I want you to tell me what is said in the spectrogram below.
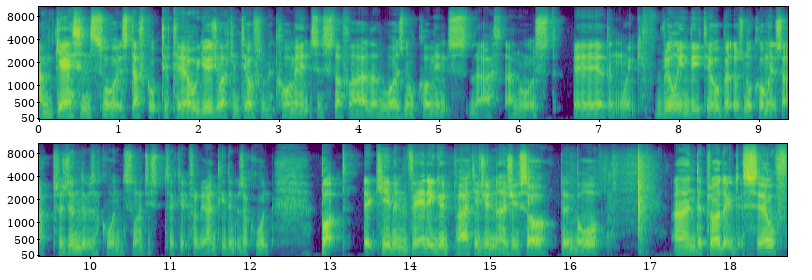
I'm guessing so. It's difficult to tell. Usually, I can tell from the comments and stuff like that. There was no comments that I, I noticed. Uh, I didn't look really in detail, but there's no comments. I presumed it was a clone, so I just took it for granted it was a clone. But it came in very good packaging, as you saw down below, and the product itself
